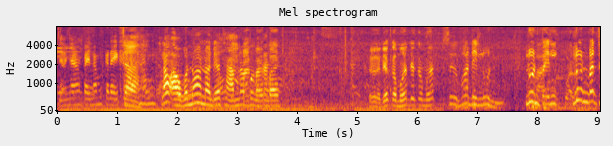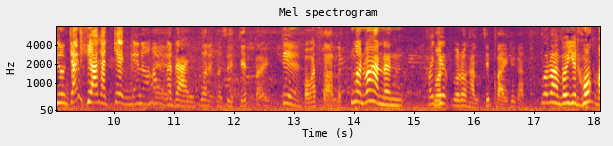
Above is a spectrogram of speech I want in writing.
เดี๋ยวย่างไปน้ำกระไดจ้าค่ะเราเอาบ่นอนเนาะเดี๋ยวถามเราเบิ่งไปกันไปเออเดี๋ยวก็เมิดเดี๋ยวก็เมิดซื้อเพราะได้รุ่น รุ่นไปรุ่นบ่ถึงจักเทียก็เจ๊งแน่เนาะเฮาก็ได้งวดนี้มาซื้อเจ็ดใบเตี้ยประวัติศาสตร์เลยงวดว่าหันนั่นพองวดยึดงวดต้องหันสิบใบขึ้นกันงวดว่าพอหยุดหกใบ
